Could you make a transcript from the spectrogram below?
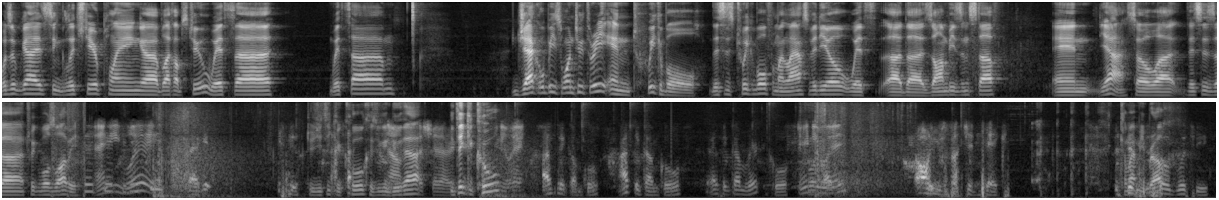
What's up, guys? Sync glitched here, playing uh, Black Ops 2 with uh, with um, Jackal Beast one two three and Tweakable. This is Tweakable from my last video with uh, the zombies and stuff. And yeah, so uh, this is uh, Tweakable's lobby. Anyway. Dude, you think you're cool because you can No, do that? that shit hurt. You think you're cool? Anyway. I think I'm cool. I think I'm cool. I think I'm very cool. Anyway. Oh, you're such a dick. Come at me, bro. so.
